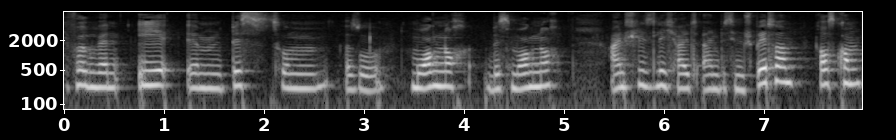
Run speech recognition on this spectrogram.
Die Folgen werden eh ähm, bis zum, also morgen noch, bis morgen noch, einschließlich halt ein bisschen später rauskommen.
